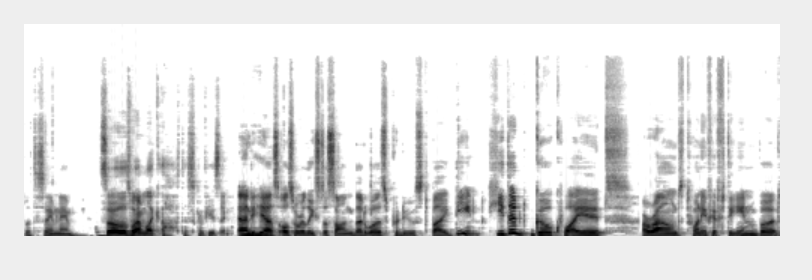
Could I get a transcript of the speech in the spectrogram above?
with the same name. So that's why I'm like, oh, this is confusing. And he has also released a song that was produced by Dean. He did go quiet around 2015, but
